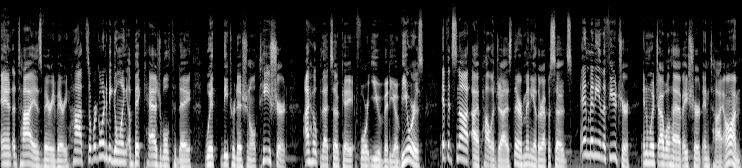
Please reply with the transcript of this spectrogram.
and a tie is very, very hot. So, we're going to be going a bit casual today with the traditional t shirt. I hope that's okay for you video viewers. If it's not, I apologize. There are many other episodes, and many in the future, in which I will have a shirt and tie on.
